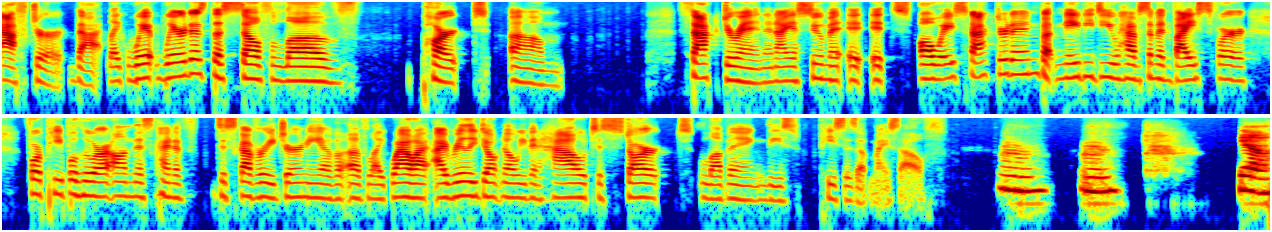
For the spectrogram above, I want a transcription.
after that? Like where where does the self-love part um factor in? And i assume it, it, it's always factored in but maybe do you have some advice for for people who are on this kind of discovery journey of of like wow i, I really don't know even how to start loving these pieces of myself? Mm, yeah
